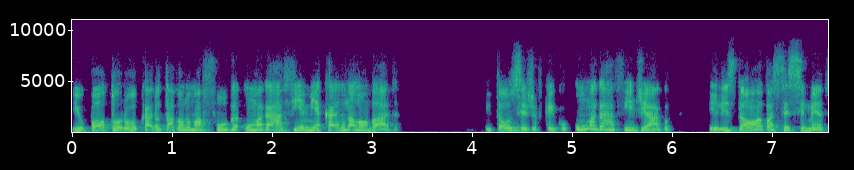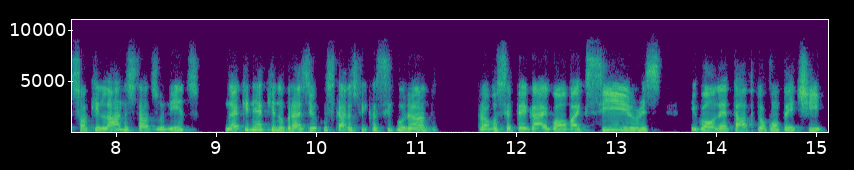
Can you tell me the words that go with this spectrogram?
e o pau torou. Cara, eu tava numa fuga, uma garrafinha minha caiu na lombada. Então, ou seja, fiquei com uma garrafinha de água. Eles dão abastecimento, só que lá nos Estados Unidos, não é que nem aqui no Brasil que os caras ficam segurando para você pegar igual o Bike Series, igual o Letap que eu competi.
